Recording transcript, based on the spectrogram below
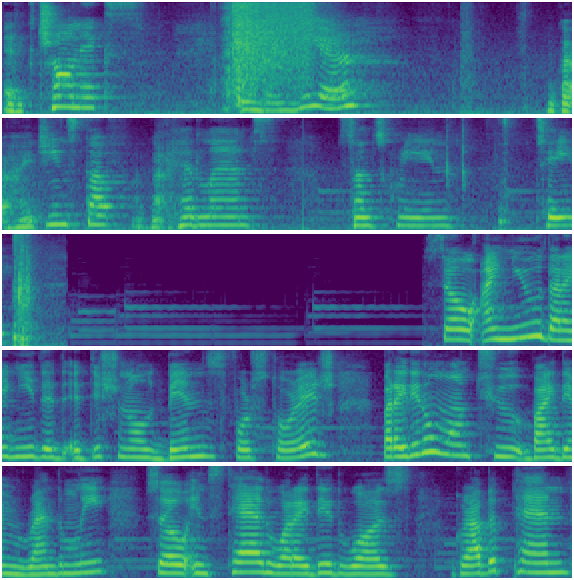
electronics and then here I've got hygiene stuff I've got headlamps sunscreen tape. So I knew that I needed additional bins for storage but I didn't want to buy them randomly. So instead what I did was grab a pen,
